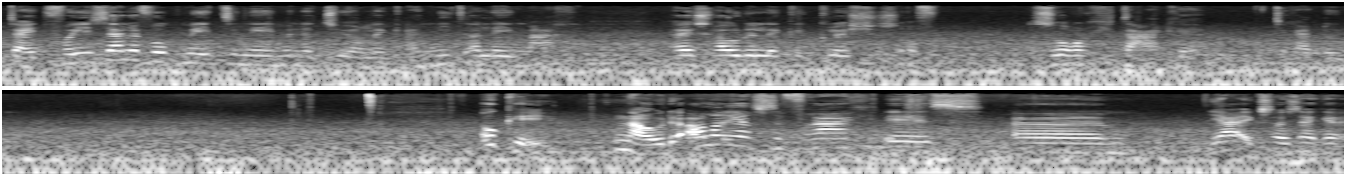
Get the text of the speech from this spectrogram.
tijd voor jezelf ook mee te nemen natuurlijk. En niet alleen maar huishoudelijke klusjes of zorgtaken te gaan doen. Oké, nou de allereerste vraag is, uh, ja ik zou zeggen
